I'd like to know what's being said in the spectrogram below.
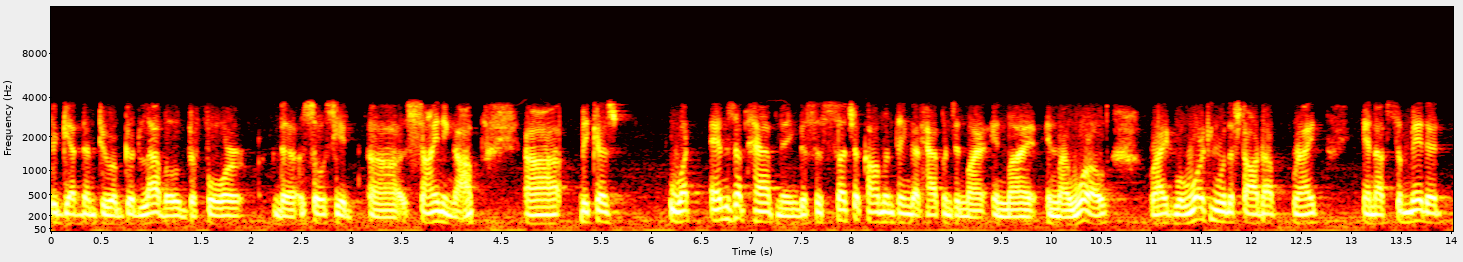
to get them to a good level before the associate uh, signing up uh, because what ends up happening, this is such a common thing that happens in my in my in my world, right? We're working with a startup, right? And I've submitted.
